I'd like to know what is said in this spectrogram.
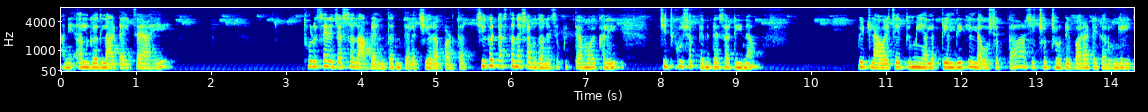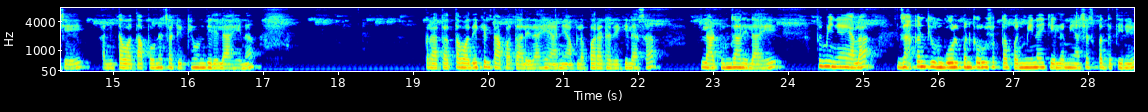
आणि अलगद लाटायचं आहे. थोडंसं जास्त दाबल्यानंतर त्याला चिरा पडतात. चिकट असताना साबुदाण्याचं पीठ त्यामुळे खाली चिटकू शकते ना त्यासाठी ना पीठ लावायचे. तुम्ही याला तेल देखील लावू शकता. असे छोटे छोटे पराठे करून घ्यायचे आणि तवा तापवण्यासाठी ठेवून दिलेला आहे ना. तर आता तवा देखील तापात आलेला आहे आणि आपला पराठा देखील असा लाटून झालेला आहे. तुम्ही ना याला झाकण ठेवून गोल पण करू शकता पण मी नाही केलं. मी अशाच पद्धतीने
